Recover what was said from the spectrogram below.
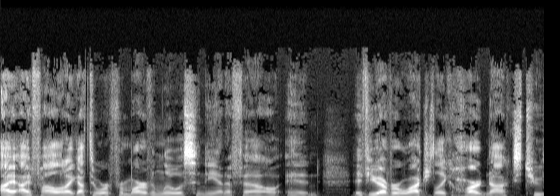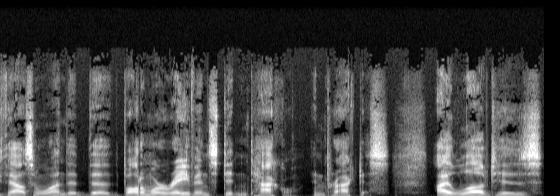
I, I followed. I got to work for Marvin Lewis in the NFL, and if you ever watched like Hard Knocks 2001, the the Baltimore Ravens didn't tackle in practice. I loved his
